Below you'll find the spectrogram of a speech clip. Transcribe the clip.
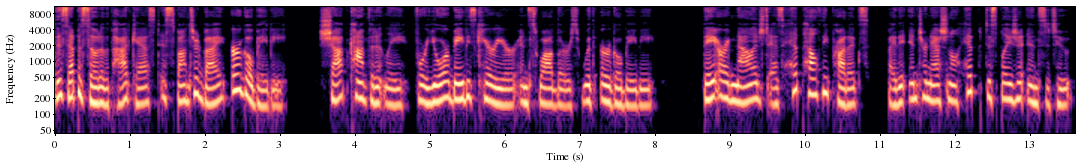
This episode of the podcast is sponsored by Ergobaby. Shop confidently for your baby's carrier and swaddlers with Ergo Baby. They are acknowledged as hip healthy products by the International Hip Dysplasia Institute,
